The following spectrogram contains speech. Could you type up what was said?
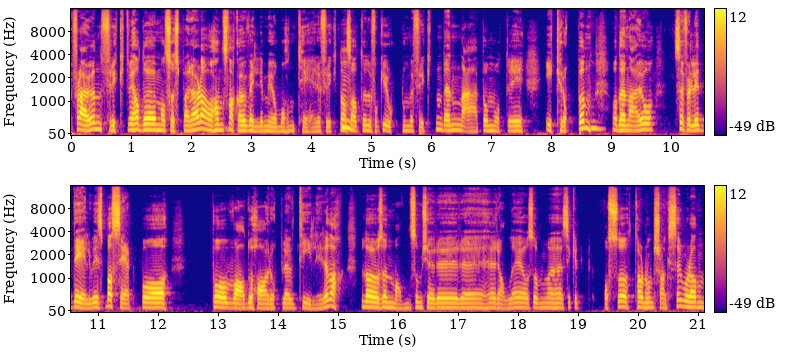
for det er jo en frykt Vi hadde Mads Østberg her, da, og han snakka jo veldig mye om å håndtere frykten. Mm. Altså at du får ikke gjort noe med frykten. Den er på en måte i, i kroppen. Mm. Og den er jo selvfølgelig delvis basert på, på hva du har opplevd tidligere, da. Men du har jo også en mann som kjører uh, rally, og som uh, sikkert også tar noen sjanser. Hvordan,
